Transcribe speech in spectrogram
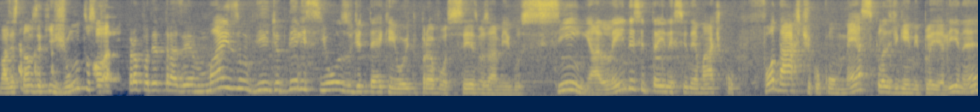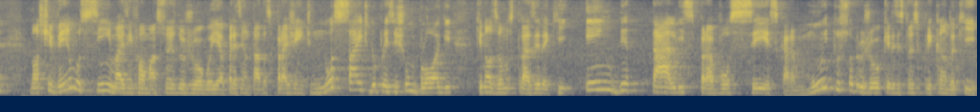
Nós estamos aqui juntos para poder trazer mais um vídeo delicioso de Tekken 8 para vocês, meus amigos. Sim, além desse trailer cinemático fodástico com mesclas de gameplay ali, né? Nós tivemos sim mais informações do jogo aí apresentadas pra gente no site do PlayStation Blog que nós vamos trazer aqui em detalhes pra vocês, cara. Muito sobre o jogo que eles estão explicando aqui,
